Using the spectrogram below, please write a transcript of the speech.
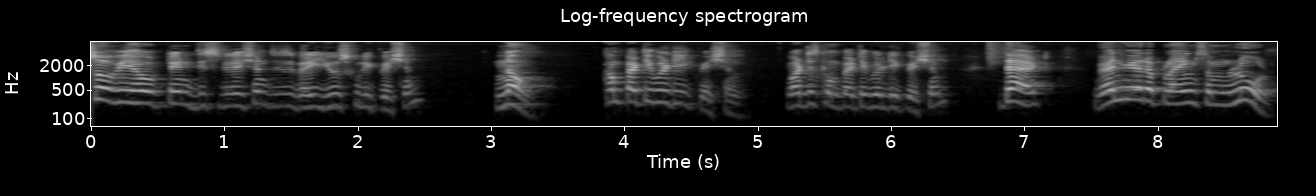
so we have obtained this relation. This is very useful equation. Now compatibility equation. What is compatibility equation? That when we are applying some load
